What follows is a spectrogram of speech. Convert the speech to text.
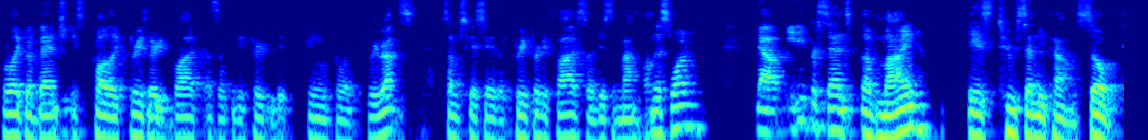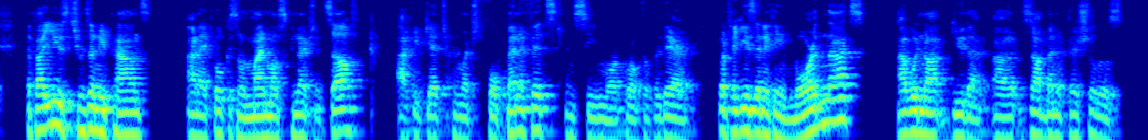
for like a bench is probably like 335 because I could do 315 for like three reps. So I'm just gonna say like 335. So I do some math on this one. Now, 80% of mine is 270 pounds. So if I use 270 pounds and I focus on mind muscle connection itself, I could get pretty much full benefits and see more growth over there. But if I use anything more than that, I would not do that. Uh, it's not beneficial. There's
